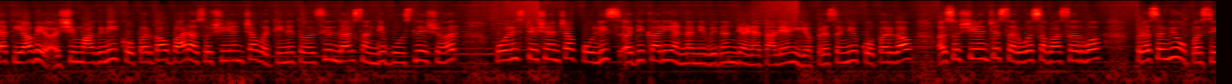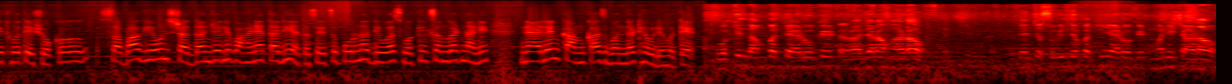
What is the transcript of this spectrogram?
करण्यात यावे अशी मागणी कोपरगाव बार असोसिएशनच्या वतीने तहसीलदार संदीप भोसले शहर पोलीस स्टेशनच्या पोलीस अधिकारी यांना निवेदन देण्यात आले आहे. या प्रसंगी कोपरगाव असोसिएशनचे सर्व सभासद व प्रसंगी उपस्थित होते. शोकसभा घेऊन श्रद्धांजली वाहण्यात आली आहे. तसेच पूर्ण दिवस वकील संघटनाने न्यायालयीन कामकाज बंद ठेवले होते. वकील दाम्पत्य ॲडव्होकेट राजाराम आढाव त्यांच्या सुविद्य पत्नी ॲडव्होकेट मनीष आढाव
